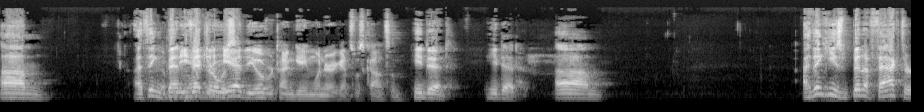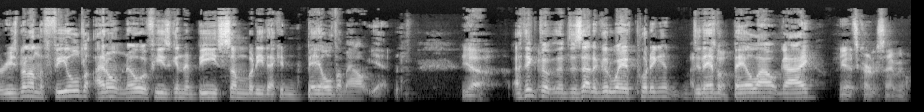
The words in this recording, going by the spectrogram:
Um, I think Ben he, had the, was. he had the overtime game winner against Wisconsin. He did. He did. Um, I think he's been a factor. He's been on the field. I don't know if he's going to be somebody that can bail them out yet. Yeah, I think that is that a good way of putting it? Do they have think a bailout guy? yeah, it's Curtis Samuel.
